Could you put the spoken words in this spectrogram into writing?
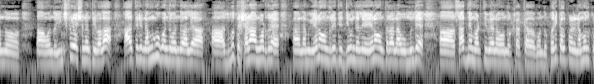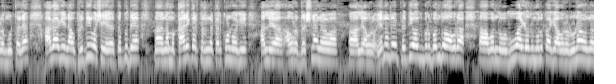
ಒಂದು ಒಂದು ಇನ್ಸ್ಪಿರೇಷನ್ ಅಂತೀವಲ್ಲ, ಆ ರೀತಿ ನಮಗೂ ಒಂದು ಒಂದು ಅಲ್ಲಿ ಅದ್ಭುತ ಕ್ಷಣ ನೋಡಿದ್ರೆ ನಮ್ಗೆ ಏನೋ ಒಂದು ರೀತಿ ಜೀವನದಲ್ಲಿ ಏನೋ ಒಂಥರ ನಾವು ಮುಂದೆ ಸಾಧನೆ ಮಾಡ್ತೀವಿ ಅನ್ನೋ ಒಂದು ಕ ಕ- ಒಂದು ಪರಿಕಲ್ಪನೆ ನಮ್ಮಲ್ಲಿ ಕೂಡ ಮೂಡ್ತಾ ಇದೆ. ಹಾಗಾಗಿ ನಾವು ಪ್ರತಿ ವರ್ಷ ತಪ್ಪದೆ ನಮ್ಮ ಕಾರ್ಯಕರ್ತರನ್ನ ಕರ್ಕೊಂಡೋಗಿ ಅಲ್ಲಿ ಅವರ ದರ್ಶನ ಅಲ್ಲಿ ಅವರು ಏನಂದರೆ ಪ್ರತಿಯೊಬ್ಬರು ಬಂದು ಅವರ ಒಂದು ಹೂವು ಇಡೋದ್ರ ಮೂಲಕವಾಗಿ ಅವರ ಋಣವನ್ನು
